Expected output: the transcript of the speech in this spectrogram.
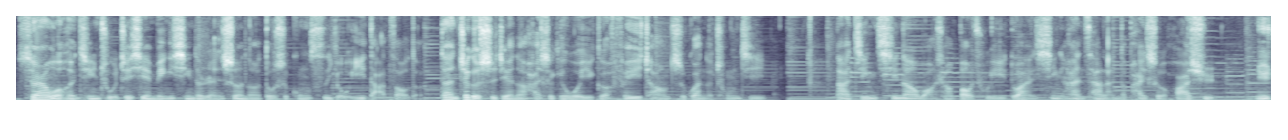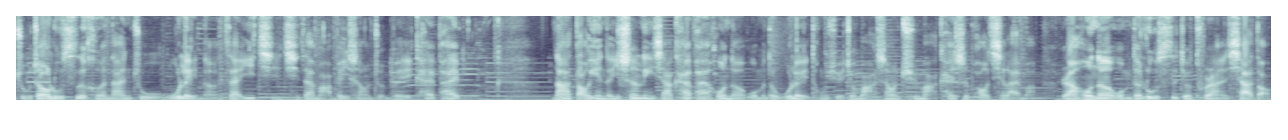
虽然我很清楚这些明星的人设呢都是公司有意打造的，但这个事件呢还是给我一个非常直观的冲击。那近期呢，网上爆出一段《星汉灿烂》的拍摄花絮，女主赵露思和男主吴磊呢在一起骑在马背上准备开拍。那导演的一声令下，开拍后呢，我们的吴磊同学就马上驱马开始跑起来嘛。然后呢，我们的露丝就突然吓到，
